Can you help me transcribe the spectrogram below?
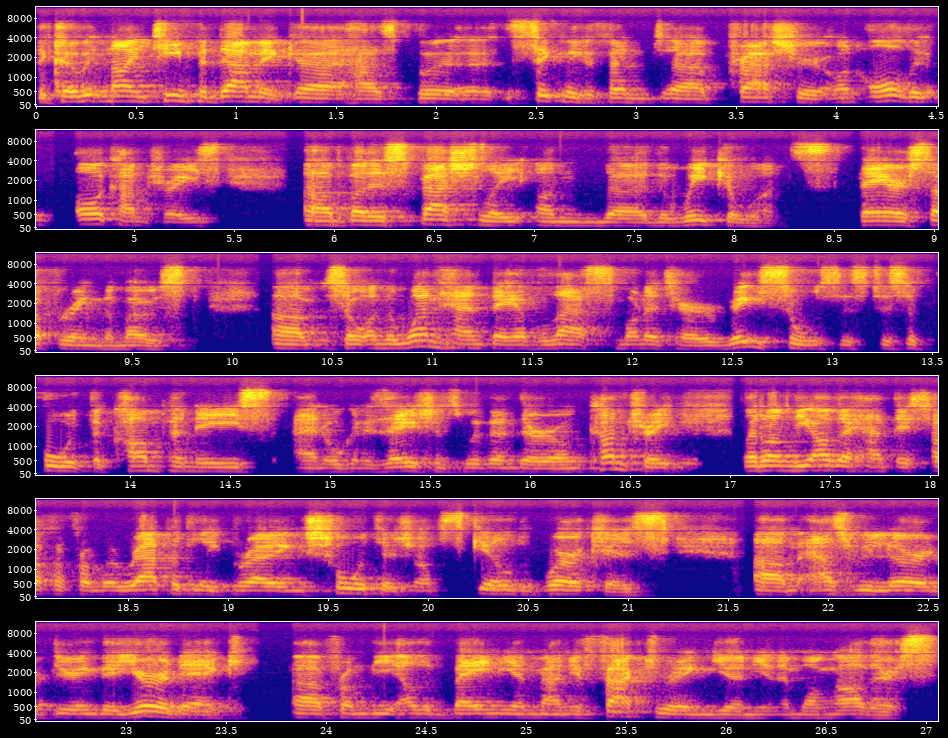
The COVID-19 pandemic has put significant pressure on all the all countries, but especially on the, the weaker ones. They are suffering the most. Um, so on the one hand, they have less monetary resources to support the companies and organizations within their own country. But on the other hand, they suffer from a rapidly growing shortage of skilled workers. Um, as we learned during the EuroDIG, uh, from the Albanian Manufacturing Union, among others.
